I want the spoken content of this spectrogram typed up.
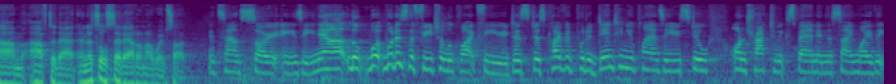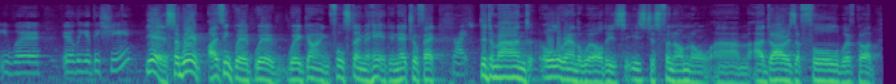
um, after that, and it's all set out on our website. It sounds so easy. Now, look, what, what does the future look like for you? Does, does COVID put a dent in your plans? Are you still on track to expand in the same way that you were earlier this year? Yeah, so we're, I think we're, we're, we're going full steam ahead. In actual fact, Great. the demand all around the world is, is just phenomenal. Um, our diaries are full. We've got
